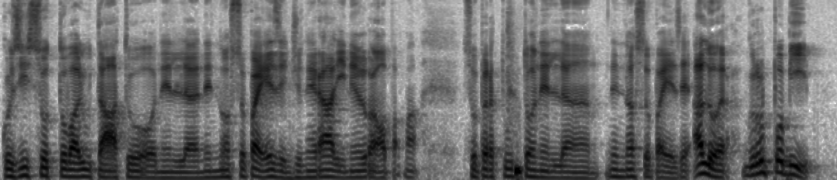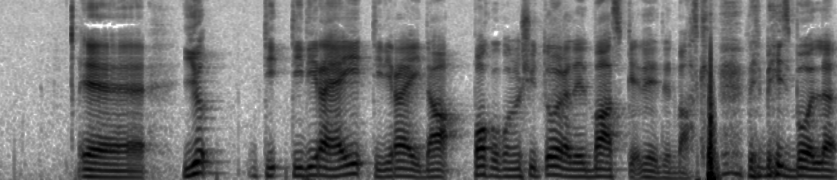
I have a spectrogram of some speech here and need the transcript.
così sottovalutato nel, nel nostro paese, in generale in Europa, ma soprattutto nel, nel nostro paese. Allora, gruppo B, eh, io ti, ti, direi, ti direi da poco conoscitore del basket, del, del, basket, del baseball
